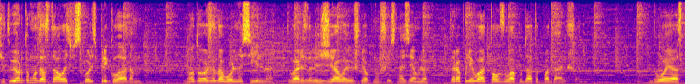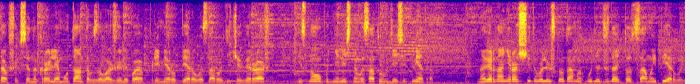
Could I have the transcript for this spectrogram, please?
Четвертому досталось вскользь прикладом, но тоже довольно сильно. Тварь завизжала и, шлепнувшись на землю, торопливо отползла куда-то подальше. Двое оставшихся на крыле мутантов заложили, по примеру первого сородича, вираж — и снова поднялись на высоту в 10 метров. Наверное, они рассчитывали, что там их будет ждать тот самый первый.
